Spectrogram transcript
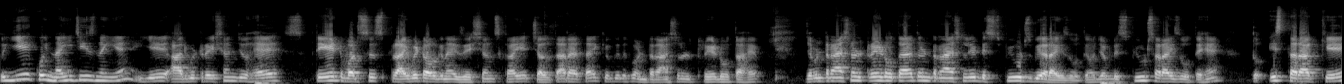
तो ये कोई नई चीज़ नहीं है। ये आर्बिट्रेशन जो है स्टेट वर्सेस प्राइवेट ऑर्गेनाइजेशंस का ये चलता रहता है, क्योंकि देखो इंटरनेशनल ट्रेड होता है। जब इंटरनेशनल ट्रेड होता है तो इंटरनेशनली डिस्प्यूट्स भी अराइज होते हैं। और जब डिस्प्यूट्स अराइज होते हैं तो इस तरह के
